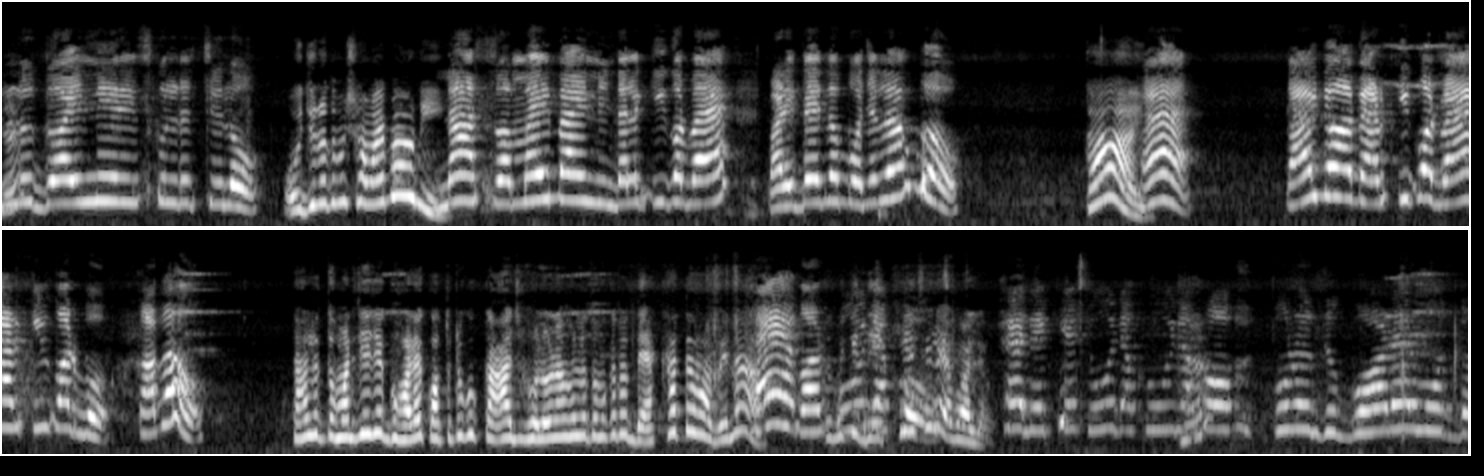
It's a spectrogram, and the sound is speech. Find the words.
স্কুলে ছিল। ওই জন্য তুমি সময় পাওনি? না সময় পাইনি। তাহলে কি করবে? বাড়িতে তো বসে রাখব তাই? হ্যাঁ। তাই তো হবে। আর কি করবে? আর কি করব? খাব? তাহলে তোমার যে যে ঘরে কতটুকু কাজ হলো না হলো তোমাকে তো দেখাতে হবে না? হ্যাঁ তুমি কি দেখিয়েছিলে বলো? হ্যাঁ দেখিয়েছি দেখো দেখো। পুরো ঘরের মধ্যে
